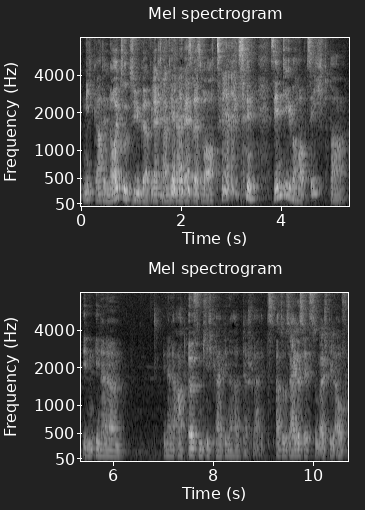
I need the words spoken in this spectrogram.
nicht gerade Neuzuzüger, vielleicht haben Sie da ein besseres Wort, sind, sind die überhaupt sichtbar in, in, einer, in einer Art Öffentlichkeit innerhalb der Schweiz? Also sei das jetzt zum Beispiel auf,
